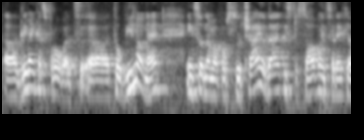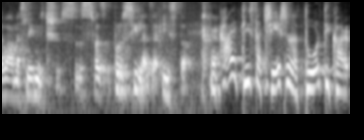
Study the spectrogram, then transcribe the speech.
uh, greva enkrat sprovat uh, to vilo ne? in so nam po slučaju dali tisto sobo in so rekla, wow, naslednjič sva prosila za isto. kaj je tista češnja na torti, kar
